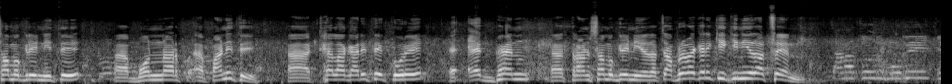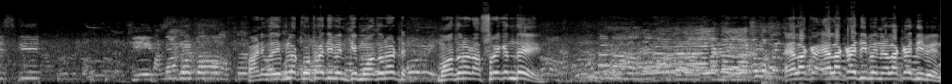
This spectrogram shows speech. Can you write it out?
সামগ্রী নিতে বন্যার পানিতে ঠেলা গাড়িতে করে এক ভ্যান ত্রাণ সামগ্রী নিয়ে যাচ্ছে। আপনারা এখানে কী কী নিয়ে যাচ্ছেন? পানি এগুলো কোথায় দিবেন কি মহাজনাট মহাজনাট আশ্রয় কেন্দ্রে এলাকা এলাকায় দিবেন এলাকায় দিবেন।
